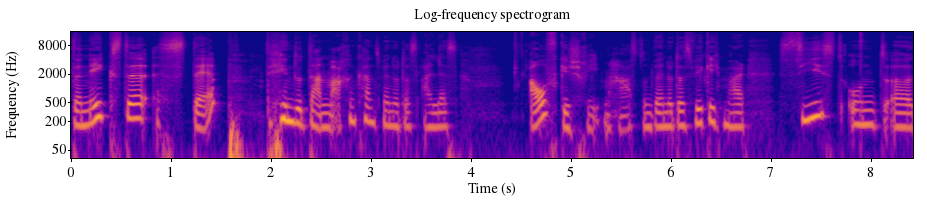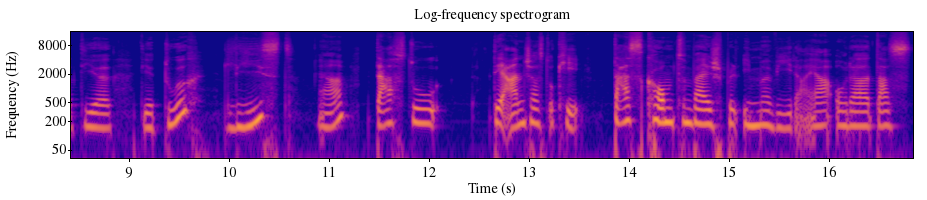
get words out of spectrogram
Der nächste Step, den du dann machen kannst, wenn du das alles aufgeschrieben hast und wenn du das wirklich mal siehst und äh, dir, dir durchliest, ja, dass du dir anschaust, okay, das kommt zum Beispiel immer wieder, ja, oder das,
